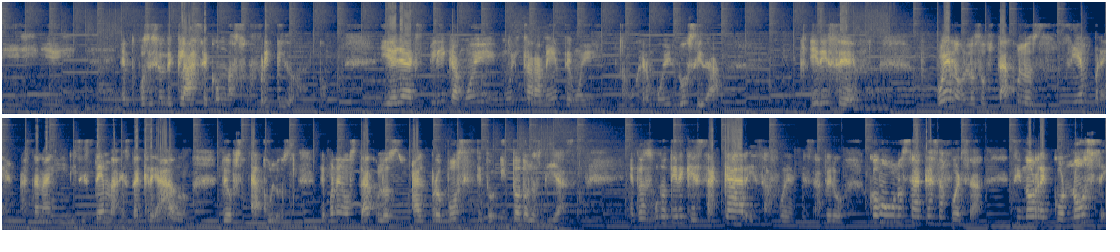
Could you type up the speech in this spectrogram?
y, en tu posición de clase, ¿cómo has sufrido? Y ella explica muy, muy claramente, muy, una mujer muy lúcida, y dice, bueno, los obstáculos siempre están ahí, el sistema está creado de obstáculos, te ponen obstáculos al propósito y todos los días. Entonces uno tiene que sacar esa fuerza, pero ¿cómo uno saca esa fuerza si no reconoce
